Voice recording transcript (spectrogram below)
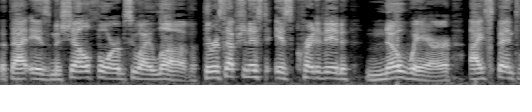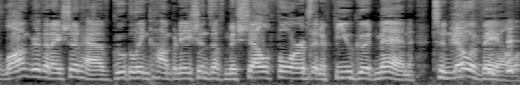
that that is Michelle Forbes, who I love. The receptionist is credited nowhere. I spent longer than I should have Googling combinations of Michelle Forbes and a few good men to no avail.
